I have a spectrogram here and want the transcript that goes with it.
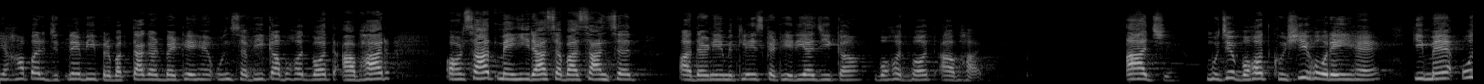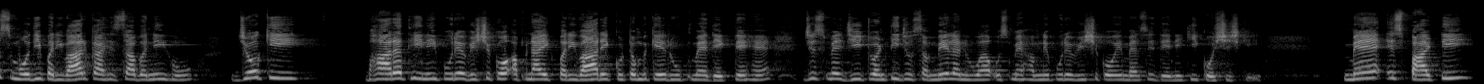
यहाँ पर जितने भी प्रवक्तागण बैठे हैं, उन सभी का बहुत बहुत आभार। और साथ में ही राज्यसभा सांसद आदरणीय मिथिलेश कठेरिया जी का बहुत बहुत आभार। आज मुझे बहुत खुशी हो रही है कि मैं उस मोदी परिवार का हिस्सा बनी हूँ, जो कि भारत ही नहीं, पूरे विश्व को अपना एक परिवार, एक कुटुंब के रूप में देखते हैं, जिसमें जी ट्वेंटी जो सम्मेलन हुआ, उसमें हमने पूरे विश्व को ये मैसेज देने की कोशिश की। मैं इस पार्टी,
